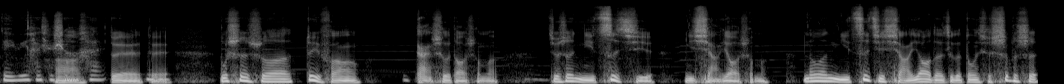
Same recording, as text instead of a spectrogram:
给予还是伤害？啊、对对，嗯不是说对方感受到什么，就是你自己你想要什么。那么你自己想要的这个东西，是不是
